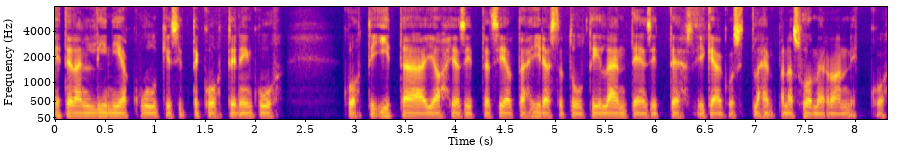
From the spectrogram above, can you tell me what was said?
etelän linja kulki sitten kohti niin kuin – kohti itää ja, ja sitten sieltä idästä tultiin länteen sitten ikään kuin sitten lähempänä Suomen rannikkoa.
